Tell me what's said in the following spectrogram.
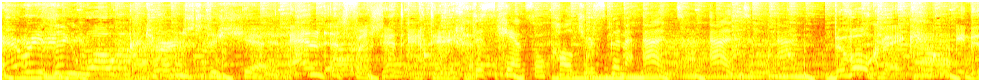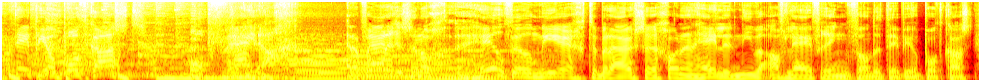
Everything woke turns to shit. En het verzet ertegen. This cancel culture is gonna end, end, end. De Wokweek in de TPO-podcast op vrijdag. En op Vrijdag is er nog heel veel meer te beluisteren. Gewoon een hele nieuwe aflevering van de TPO-podcast.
